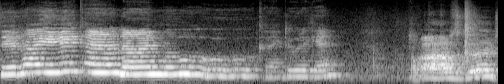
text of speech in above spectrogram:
Did I can I move. Can I do it again? Oh, that was good.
